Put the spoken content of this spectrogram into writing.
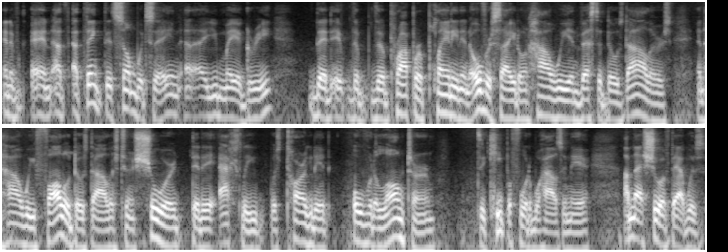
and if, and I, I think that some would say, and uh, you may agree, that it, the the proper planning and oversight on how we invested those dollars and how we followed those dollars to ensure that it actually was targeted over the long term to keep affordable housing there. I'm not sure if that was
